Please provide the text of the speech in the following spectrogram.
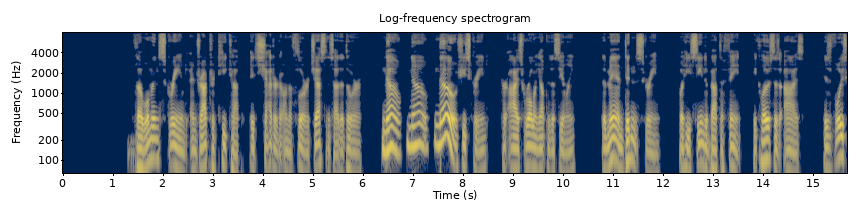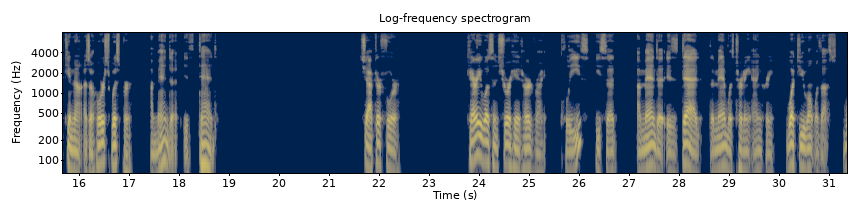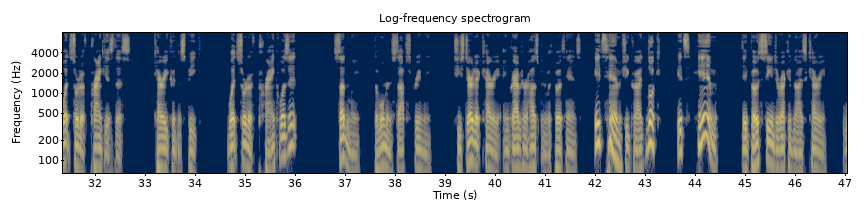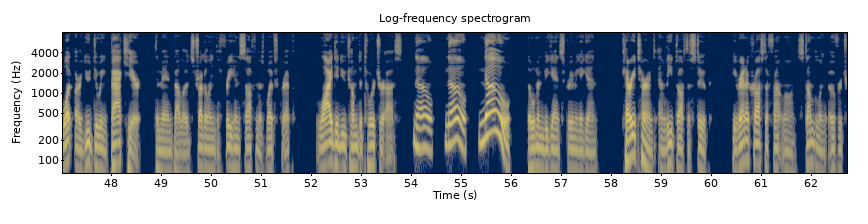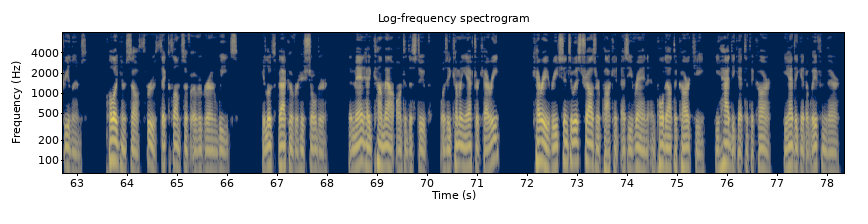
The woman screamed and dropped her teacup. It shattered on the floor just inside the door. No, no, no, she screamed, her eyes rolling up to the ceiling. The man didn't scream, but he seemed about to faint. He closed his eyes. His voice came out as a hoarse whisper. Amanda is dead. Chapter 4 Kerry wasn't sure he had heard right. Please? he said. Amanda is dead. The man was turning angry. What do you want with us? What sort of prank is this? Kerry couldn't speak. What sort of prank was it? Suddenly, the woman stopped screaming. She stared at Kerry and grabbed her husband with both hands. It's him, she cried. Look, it's him. They both seemed to recognize Kerry. What are you doing back here? the man bellowed, struggling to free himself from his wife's grip. Why did you come to torture us? No, no, no! The woman began screaming again. Kerry turned and leaped off the stoop. He ran across the front lawn, stumbling over tree limbs, pulling himself through thick clumps of overgrown weeds. He looked back over his shoulder. The man had come out onto the stoop. Was he coming after Kerry? Kerry reached into his trouser pocket as he ran and pulled out the car key. He had to get to the car. He had to get away from there.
